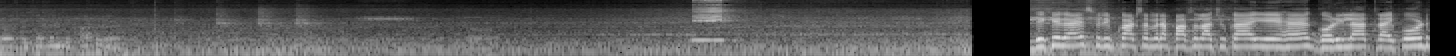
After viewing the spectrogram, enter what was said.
दिखा दे रहे देखिए गाइस फ्लिपकार्ट से मेरा पार्सल आ चुका है। ये है गोरिला ट्राईपोड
